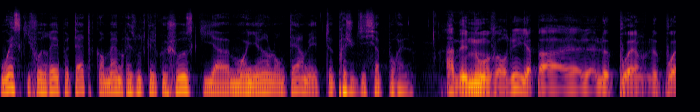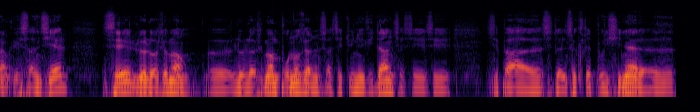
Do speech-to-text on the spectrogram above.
Où est-ce qu'il faudrait peut-être quand même résoudre quelque chose qui, à moyen, long terme, est préjudiciable pour elle? Ah, mais nous, aujourd'hui, il n'y a pas euh, le point, essentiel c'est le logement. Euh, le logement pour nos jeunes, ça c'est une évidence, c'est pas un secret de polichinelle.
